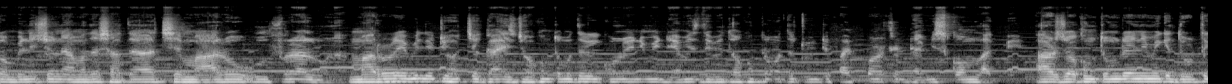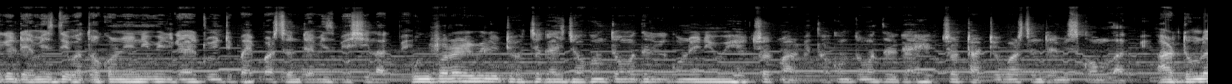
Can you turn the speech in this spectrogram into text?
কম্বিনেশনে আমাদের সাথে আছে মারো, উলফেরা, লুনা। মারোর এবিলিটি হচ্ছে গাইস যখন তোমাদেরকে কোনো এনিমি ড্যামেজ দেবে, তখন তোমাদের টোয়েন্টি ফাইভ পার্সেন্ট ড্যামেজ কম লাগবে। আর যখন তোমরা এনিমিকে দূর থেকে ড্যামেজ দিবা, তখন এনিমির গায়ে টোয়েন্টি ফাইভ পার্সেন্ট ড্যামেজ বেশি লাগবে। উলফারার এবিলিটি হচ্ছে গাইস যখন তোমাদেরকে কোন এনিমি হেডশট মারবে, তখন তোমাদের গায়ে হেডশট থার্টি পার্সেন্ট ড্যামেজ কম লাগবে। আর তোমরা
